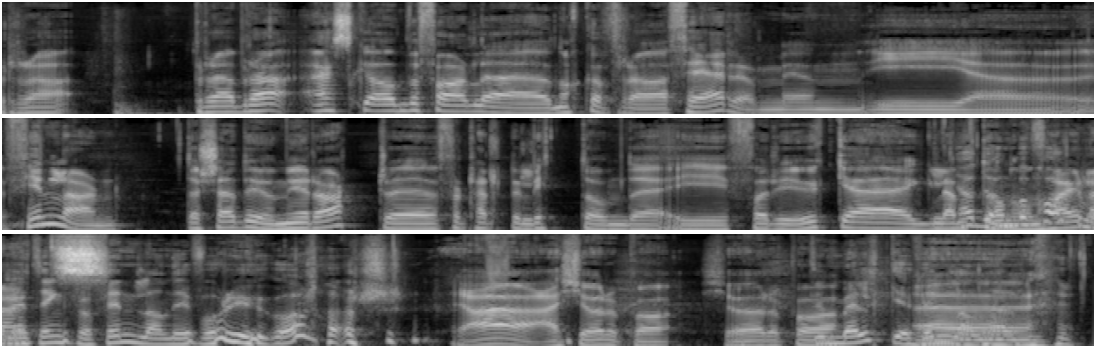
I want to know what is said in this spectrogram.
Bra. Bra, bra. Jeg skal anbefale noe fra ferien min i uh, Finland. Det skjedde jo mye rart. Jeg fortalte litt om det i forrige uke. Jeg glemte Ja, glemte du noen anbefalte meg ting fra. Finland i forrige uke òg, Lars. Ja, ja, jeg kjører på. Kjører på. Du melker Finland her. Eh,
